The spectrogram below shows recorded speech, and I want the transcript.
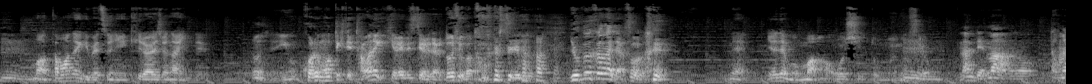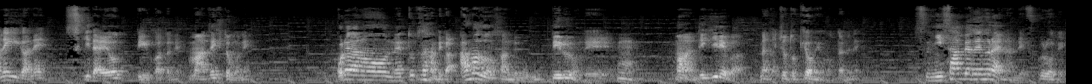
うん。まあ玉ねぎ別に嫌いじゃないんでそうですね。これ持ってきて玉ねぎ嫌いですって言われたらどうしようかと思いましたけど よく考えたらそうだね。ね。いやでもまあ美味しいと思いますよ、なんでまああの玉ねぎがね好きだよっていう方ね。まあぜひともね。これあのネット通販っていうかアマゾンさんでも売っているので、うん。まあできればなんかちょっと興味を持ったらね。2300円ぐらいなんで袋で。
